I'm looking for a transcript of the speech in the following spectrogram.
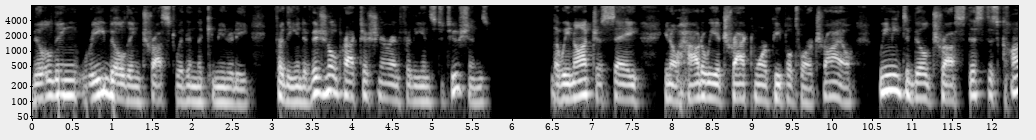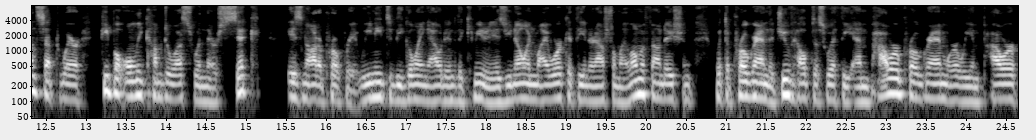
building, rebuilding trust within the community for the individual practitioner and for the institutions. That we not just say, you know, how do we attract more people to our trial? We need to build trust. This this concept where people only come to us when they're sick is not appropriate. We need to be going out into the community. As you know, in my work at the International Myeloma Foundation, with the program that you've helped us with, the M-Power program, where we empower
